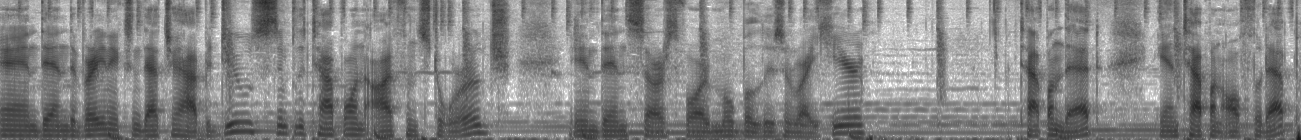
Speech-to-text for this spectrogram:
and then the very next thing that you have to do simply tap on iPhone storage and then search for mobile legend right here. Tap on that and tap on offload app.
